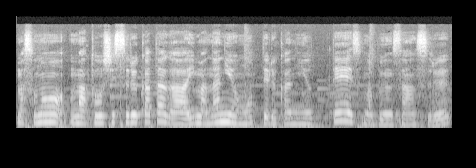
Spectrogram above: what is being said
まあそのまあ投資する方が今何を持ってるかによってその分散する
